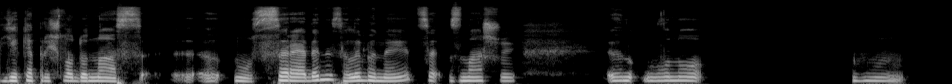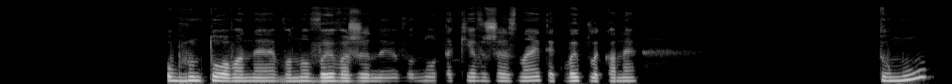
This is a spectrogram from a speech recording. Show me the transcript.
яке прийшло до нас е, ну, зсередини, з глибини, це з нашої, е, воно обґрунтоване, воно виважене, воно таке вже, знаєте, як виплекане. Тому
